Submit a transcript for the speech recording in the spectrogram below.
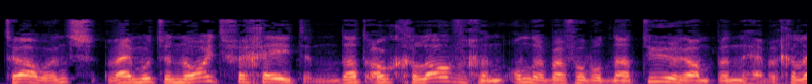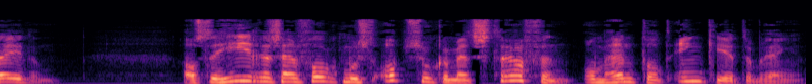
Trouwens, wij moeten nooit vergeten dat ook gelovigen onder bijvoorbeeld natuurrampen hebben geleden. Als de Heere zijn volk moest opzoeken met straffen om hen tot inkeer te brengen.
